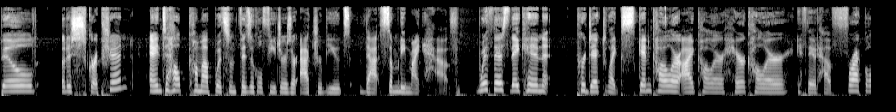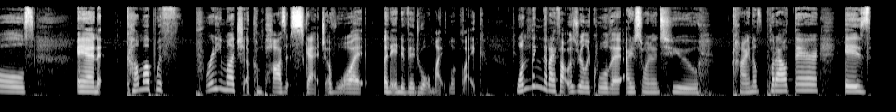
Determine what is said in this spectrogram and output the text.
build a description and to help come up with some physical features or attributes that somebody might have. With this, they can predict like skin color, eye color, hair color, if they would have freckles, and come up with pretty much a composite sketch of what an individual might look like. One thing that I thought was really cool that I just wanted to kind of put out there is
